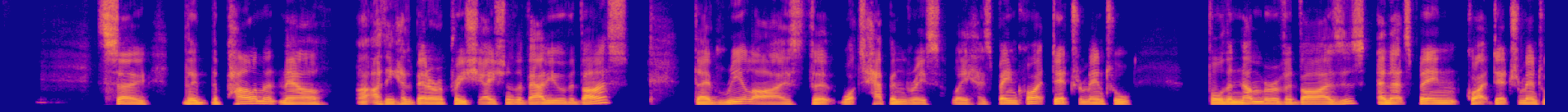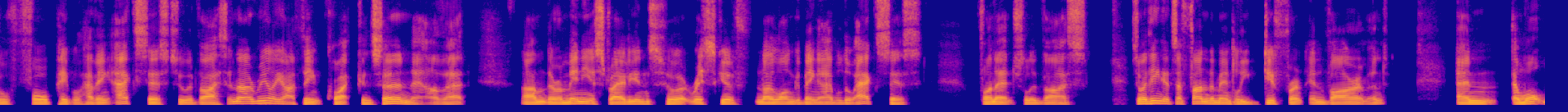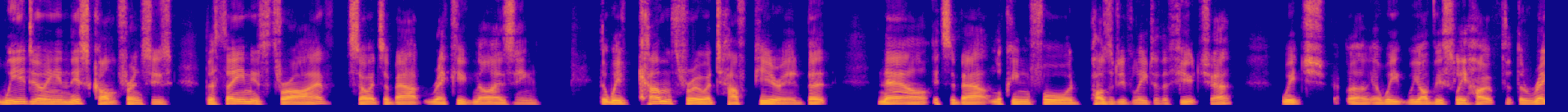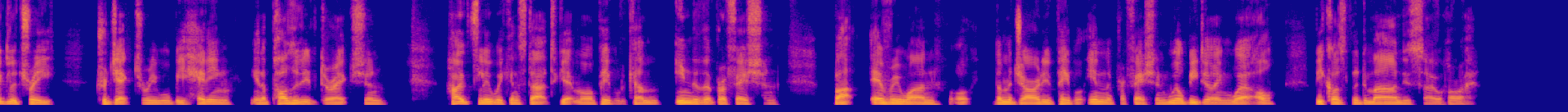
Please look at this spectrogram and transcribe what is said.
So the, the parliament now i think has better appreciation of the value of advice they've realized that what's happened recently has been quite detrimental for the number of advisors, and that's been quite detrimental for people having access to advice. And are really, I think, quite concerned now that um, there are many Australians who are at risk of no longer being able to access financial advice. So I think it's a fundamentally different environment. And, and what we're doing in this conference is the theme is Thrive. So it's about recognizing that we've come through a tough period, but now it's about looking forward positively to the future, which uh, we, we obviously hope that the regulatory trajectory will be heading in a positive direction. Hopefully, we can start to get more people to come into the profession, but everyone or the majority of people in the profession will be doing well because the demand is so high.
